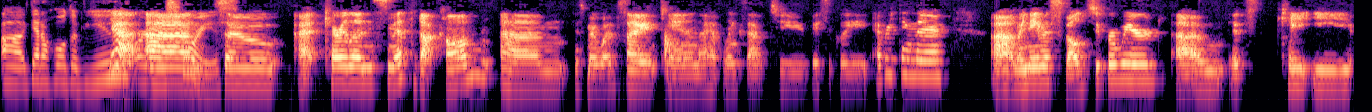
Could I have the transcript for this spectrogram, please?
uh, get a hold of you yeah, or your um, stories? So at kerelynsmith.com um, is my website, and I have links out to basically everything there. Uh, my name is spelled super weird. Um, it's K E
